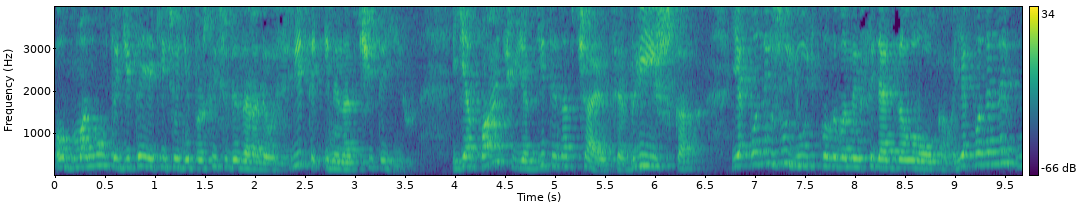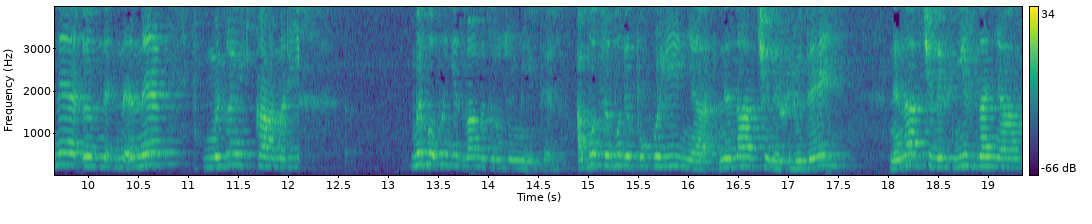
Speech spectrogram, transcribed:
обманути дітей, які сьогодні прийшли сюди заради освіти, і не навчити їх. Я бачу, як діти навчаються в ліжках, як вони жують, коли вони сидять за уроками, як вони не, не, не, не вмикають камери. Ми повинні з вами зрозуміти, або це буде покоління ненавчених людей, ненавчених ні знанням,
